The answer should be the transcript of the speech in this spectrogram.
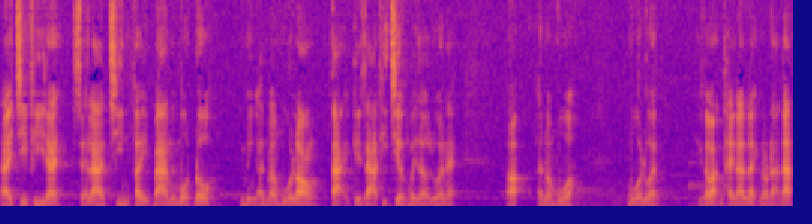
À, chi phí đây? Sẽ là 9,31 đô mình ấn vào mua long tại cái giá thị trường bây giờ luôn này. Đó ấn vào mua mua luôn. Thì các bạn thấy là lệnh nó đã đặt.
